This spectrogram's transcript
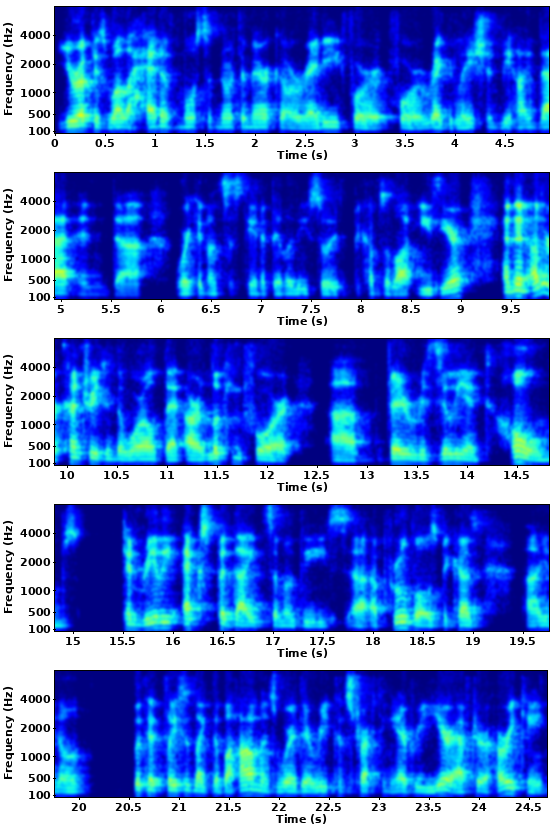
Europe is well ahead of most of North America already for for regulation behind that and uh, working on sustainability, so it becomes a lot easier. And then other countries in the world that are looking for um, very resilient homes can really expedite some of these uh, approvals because uh, you know look at places like the Bahamas where they're reconstructing every year after a hurricane.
